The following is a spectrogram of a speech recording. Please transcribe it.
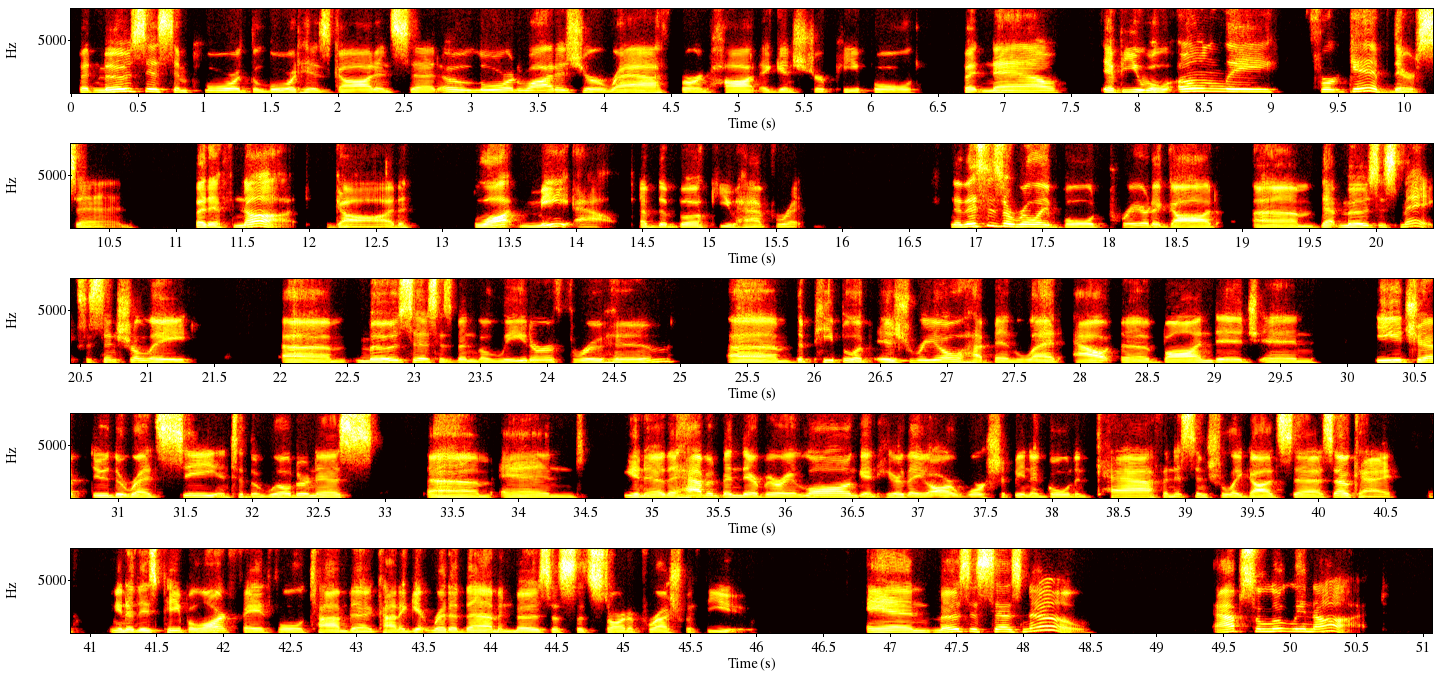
But Moses implored the Lord his God and said, Oh Lord, why does your wrath burn hot against your people? But now, if you will only forgive their sin, but if not, God, blot me out of the book you have written. Now, this is a really bold prayer to God um, that Moses makes. Essentially, um, Moses has been the leader through whom um, the people of Israel have been led out of bondage in Egypt through the Red Sea into the wilderness. Um, and, you know, they haven't been there very long. And here they are worshiping a golden calf. And essentially, God says, okay, you know, these people aren't faithful. Time to kind of get rid of them. And Moses, let's start afresh with you. And Moses says, no, absolutely not.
